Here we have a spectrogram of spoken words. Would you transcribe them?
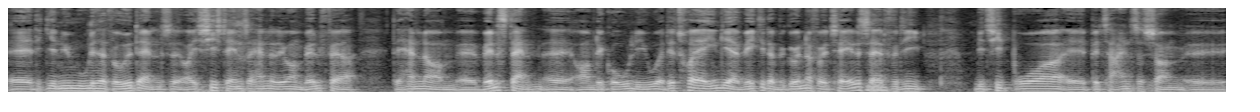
øh, det giver nye muligheder for uddannelse, og i sidste ende så handler det jo om velfærd, det handler om øh, velstand øh, og om det gode liv, og det tror jeg egentlig er vigtigt at begynde at få i talesat, mm. fordi vi tit bruger øh, betegnelser som øh,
